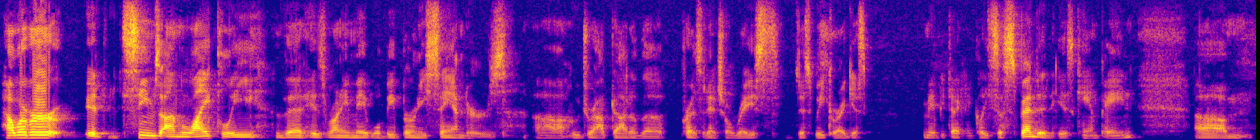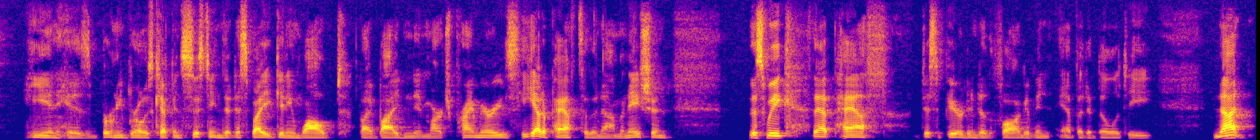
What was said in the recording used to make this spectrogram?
However, it seems unlikely that his running mate will be Bernie Sanders, uh, who dropped out of the presidential race this week, or I guess maybe technically suspended his campaign. Um, he and his Bernie bros kept insisting that despite getting walloped by Biden in March primaries, he had a path to the nomination. This week, that path disappeared into the fog of inevitability, not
